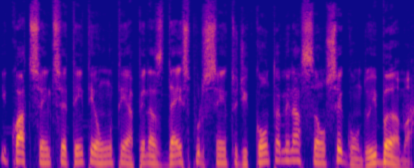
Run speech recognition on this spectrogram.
e 471 têm apenas 10% de contaminação, segundo o Ibama.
